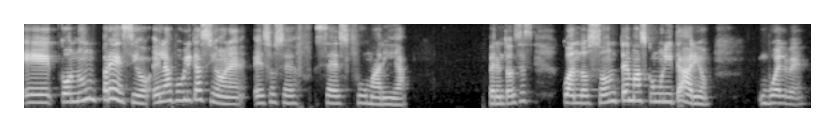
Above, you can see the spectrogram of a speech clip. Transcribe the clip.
eh, con un precio en las publicaciones, eso se, se esfumaría. Pero entonces, cuando son temas comunitarios, vuelve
